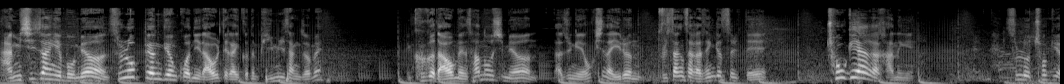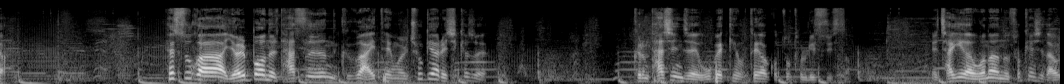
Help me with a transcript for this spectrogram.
암시장에 보면 슬롯 변경권이 나올 때가 있거든 비밀 상점에. 그거 나오면 사놓으시면 나중에 혹시나 이런 불상사가 생겼을 때 초기화가 가능해. 슬롯 초기화. 횟수가 10번을 다 쓴 그거 아이템을 초기화를 시켜줘요 그럼 다시 이제 500회 해갖고 또 돌릴 수 있어. 자기가 원하는 소켓이 나오,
